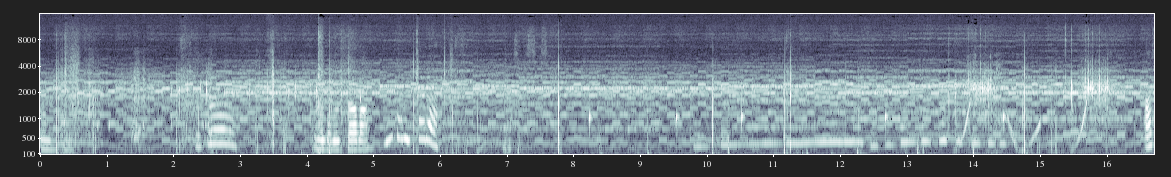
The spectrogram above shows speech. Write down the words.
Es cuánto Ajá. Mira mi cara. Mira mi cara. No sé qué es eso. Haz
